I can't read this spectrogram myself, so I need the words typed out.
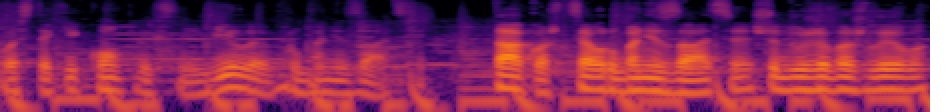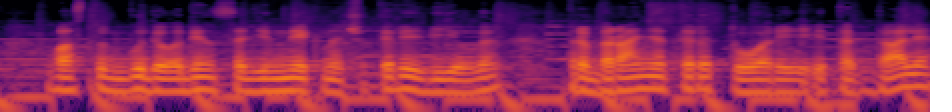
Ось такі комплексні віли в урбанізації. Також це урбанізація, що дуже важливо. У вас тут буде один садівник на 4 вілли, прибирання території і так далі.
